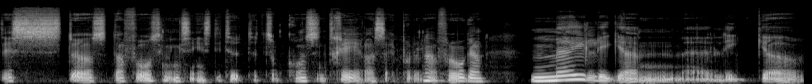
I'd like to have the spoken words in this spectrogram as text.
det största forskningsinstitutet som koncentrerar sig på den här frågan. Möjligen eh, ligger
